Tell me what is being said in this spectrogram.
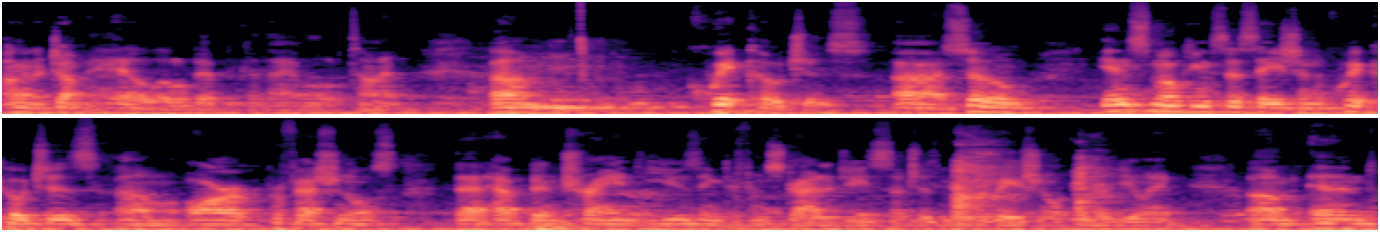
I'm going to jump ahead a little bit because I have a little time. Um, quit coaches. Uh, so in smoking cessation, quit coaches um, are professionals that have been trained using different strategies such as motivational interviewing. Um, and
